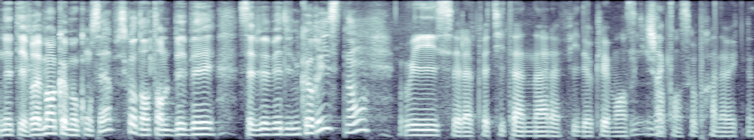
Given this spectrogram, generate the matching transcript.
On était vraiment comme au concert, puisqu'on entend le bébé. C'est le bébé d'une choriste, non? Oui, c'est la petite Anna, la fille de Clémence, qui chante en soprano avec nous.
